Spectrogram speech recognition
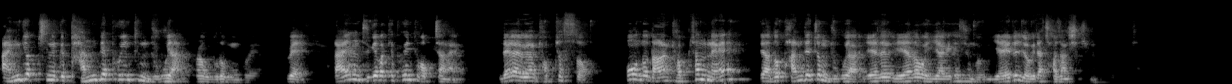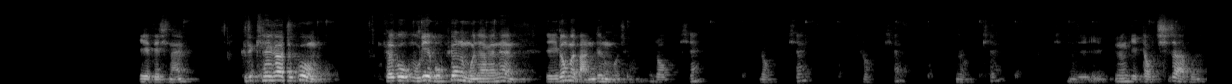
안 겹치는 그 반대 포인트는 누구야? 라고 물어본 거예요. 왜? 라인은 두 개밖에 포인트가 없잖아요. 내가 여기랑 겹쳤어. 어, 너 나랑 겹쳤네? 야, 너 반대점 누구야? 얘를, 얘라고 이야기를 해준 거고, 얘를 여기다 저장시키는 거예요. 이해되시나요? 그렇게 해가지고, 결국 우리의 목표는 뭐냐면은, 이런 걸 만드는 거죠. 이렇게, 이렇게, 이렇게, 이렇게, 이제 이런 게 있다고 치자고요.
